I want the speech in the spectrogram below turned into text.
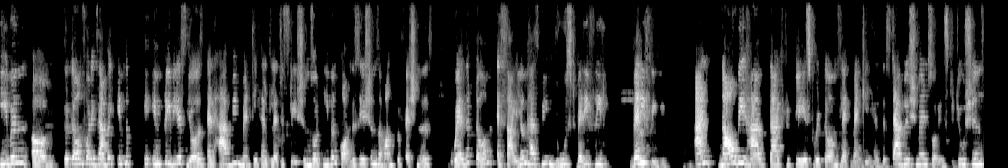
Even um, the term, for example, in the in previous years, there have been mental health legislations or even conversations among professionals where the term asylum has been used very freely, very hmm. freely. And now we have that replaced with terms like mental health establishments or institutions.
